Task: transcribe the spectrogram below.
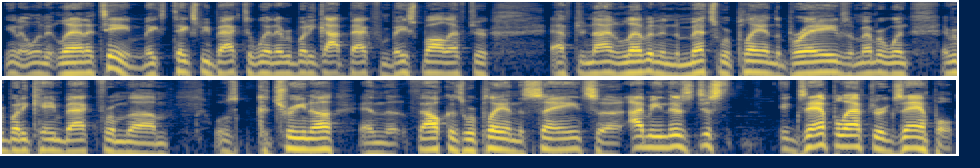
you know an Atlanta team. Makes takes me back to when everybody got back from baseball after after 9-11 and the Mets were playing the Braves. I remember when everybody came back from um, what was Katrina and the Falcons were playing the Saints. Uh, I mean, there's just example after example.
